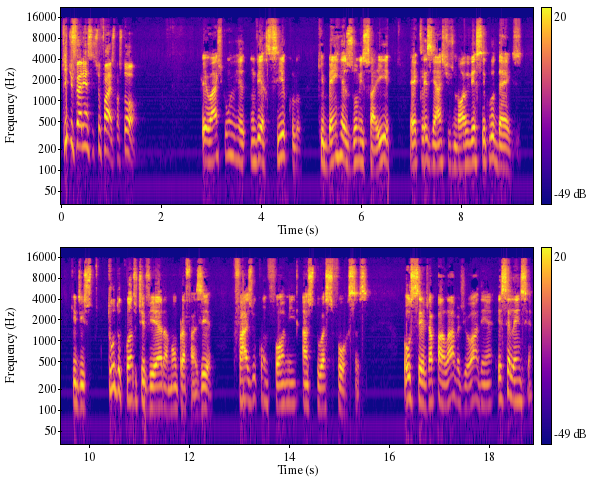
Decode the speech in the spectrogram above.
Que diferença isso faz, pastor? Eu acho que um, um versículo que bem resume isso aí é Eclesiastes 9, versículo 10, que diz: Tudo quanto te vier a mão para fazer, faz-o conforme as tuas forças. Ou seja, a palavra de ordem é excelência.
